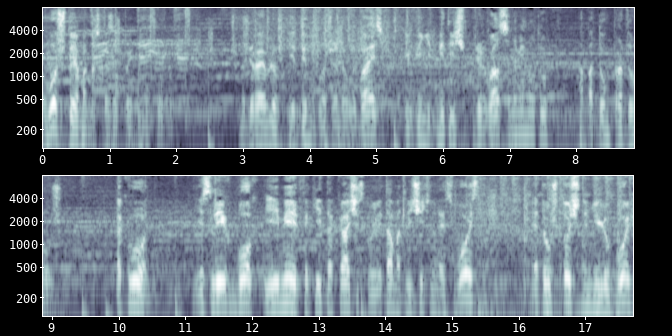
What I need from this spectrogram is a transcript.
Вот что я могу сказать по этому поводу. Набирая в легкие дым и блаженно улыбаясь, Евгений Дмитриевич прервался на минуту, а потом продолжил. Так вот, если их Бог и имеет какие-то качества или там отличительные свойства, это уж точно не любовь,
